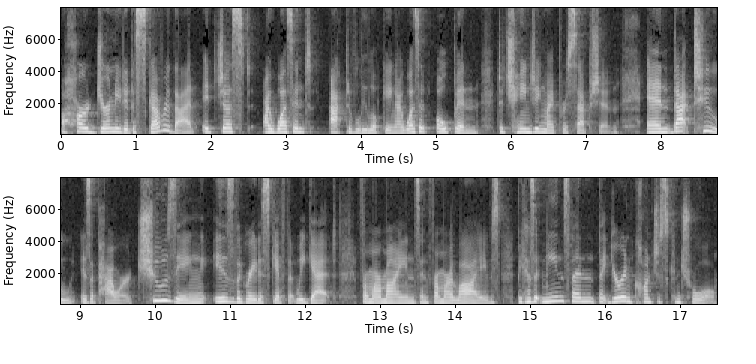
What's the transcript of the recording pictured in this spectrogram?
a hard journey to discover that, it just, I wasn't actively looking. I wasn't open to changing my perception. And that too is a power. Choosing is the greatest gift that we get from our minds and from our lives because it means then that you're in conscious control.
